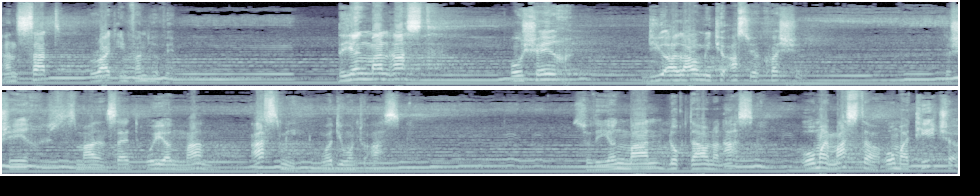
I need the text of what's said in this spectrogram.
and sat right in front of him. The young man asked, O Shaykh, do you allow me to ask you a question? The Shaykh smiled and said, O young man, ask me, what do you want to ask? So the young man looked down and asked, O my master, O my teacher,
